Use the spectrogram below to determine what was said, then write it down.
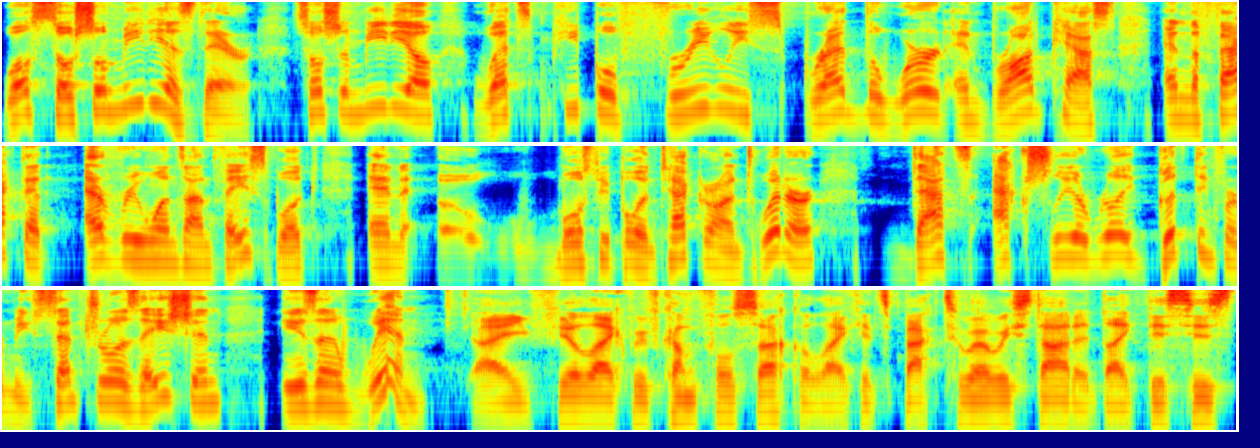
Well, social media is there. Social media lets people freely spread the word and broadcast. And the fact that everyone's on Facebook and uh, most people in tech are on Twitter, that's actually a really good thing for me. Centralization is a win. I feel like we've come full circle. Like it's back to where we started. Like this is,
